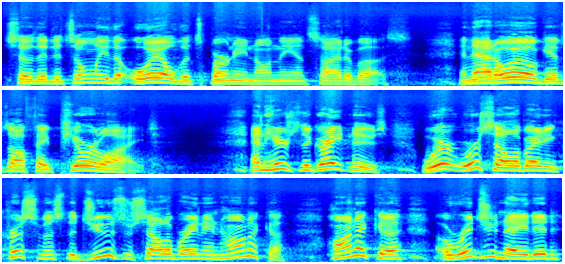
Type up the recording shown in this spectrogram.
so that it's only the oil that's burning on the inside of us. And that oil gives off a pure light. And here's the great news we're, we're celebrating Christmas, the Jews are celebrating Hanukkah. Hanukkah originated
